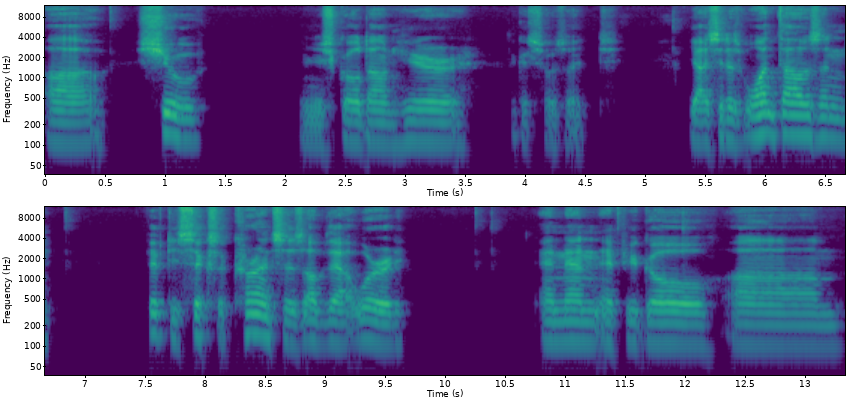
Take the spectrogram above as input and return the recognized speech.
uh, Shuv, and you scroll down here, I think it shows like, yeah, see there's 1,056 occurrences of that word. And then if you go, um,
